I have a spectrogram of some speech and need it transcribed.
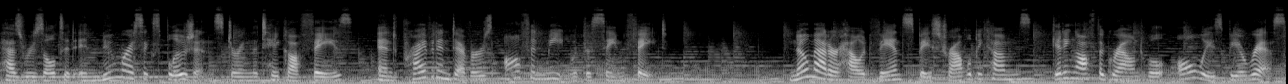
has resulted in numerous explosions during the takeoff phase, and private endeavors often meet with the same fate. No matter how advanced space travel becomes, getting off the ground will always be a risk.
